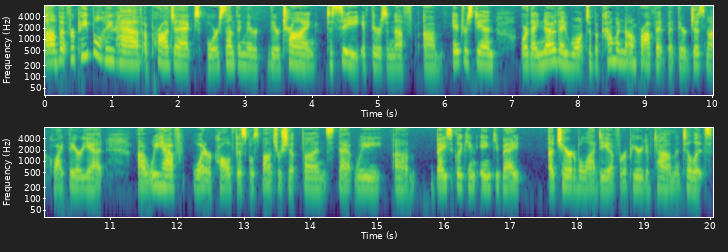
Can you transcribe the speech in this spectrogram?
Um, but for people who have a project or something they're they're trying to see if there's enough um, interest in, or they know they want to become a nonprofit but they're just not quite there yet, uh, we have what are called fiscal sponsorship funds that we um, basically can incubate a charitable idea for a period of time until it's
